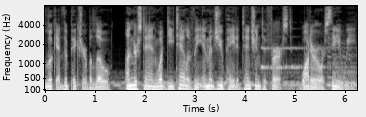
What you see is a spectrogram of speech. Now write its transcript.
Look at the picture below, understand what detail of the image you paid attention to first. Water or seaweed,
